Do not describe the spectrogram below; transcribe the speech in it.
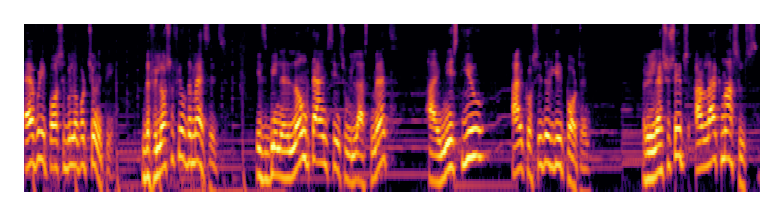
every possible opportunity. The philosophy of the message. It's been a long time since we last met. I missed you. I consider you important. Relationships are like muscles.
